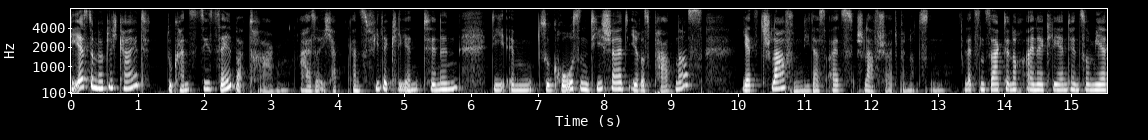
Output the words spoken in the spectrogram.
Die erste Möglichkeit, du kannst sie selber tragen. Also ich habe ganz viele Klientinnen, die im zu großen T-Shirt ihres Partners jetzt schlafen, die das als Schlafshirt benutzen. Letztens sagte noch eine Klientin zu mir,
